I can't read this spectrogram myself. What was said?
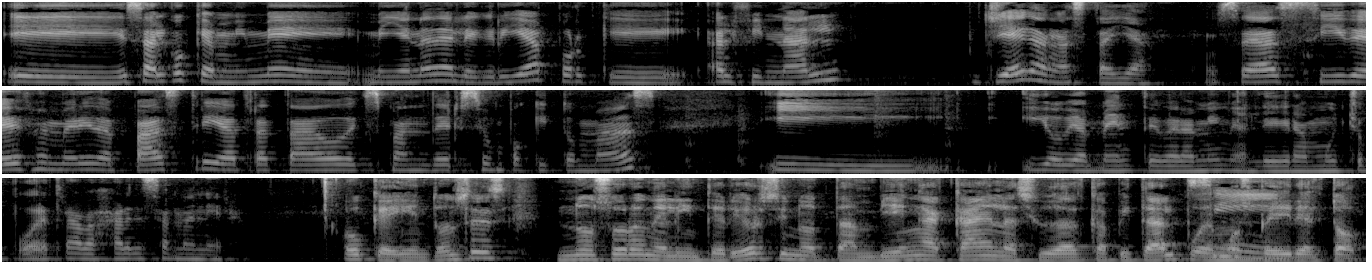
Eh, es algo que a mí me, llena de alegría porque al final llegan hasta allá. O sea, sí, de Efemérida Pastry ha tratado de expandirse un poquito más y, y obviamente para mí me alegra mucho poder trabajar de esa manera. Ok, entonces no solo en el interior, sino también acá en la ciudad capital podemos pedir el top,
